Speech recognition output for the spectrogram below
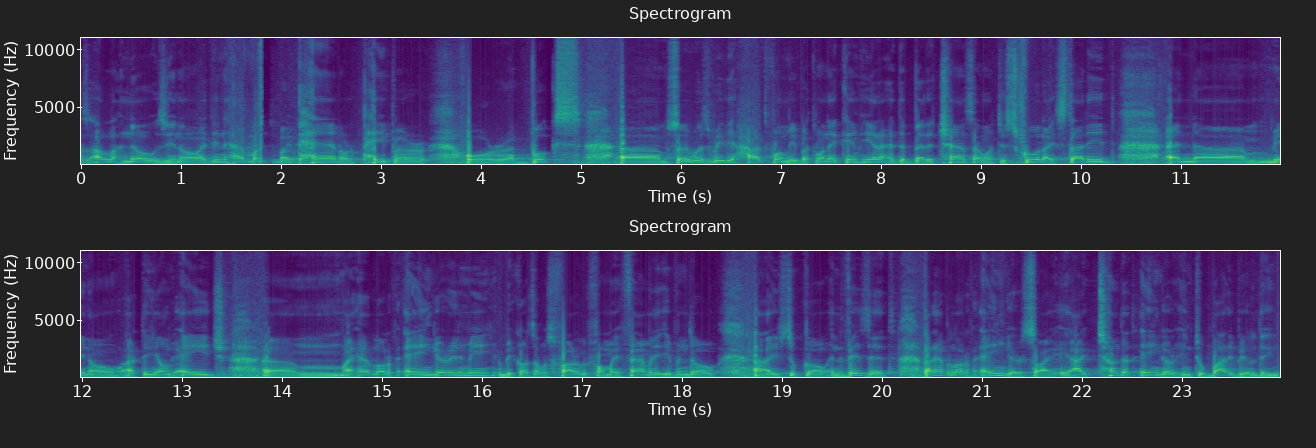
as Allah knows, you know, I didn't have money to buy pen or paper or uh, books. Um, so it was really hard for me. But when I came here, I had a better chance. I went to school, I studied, and um, you know, at a young age, um, I had a lot of anger in me because I was far away from my family, even though I used to go and visit. But I have a lot of anger, so I, I turned that anger into bodybuilding.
